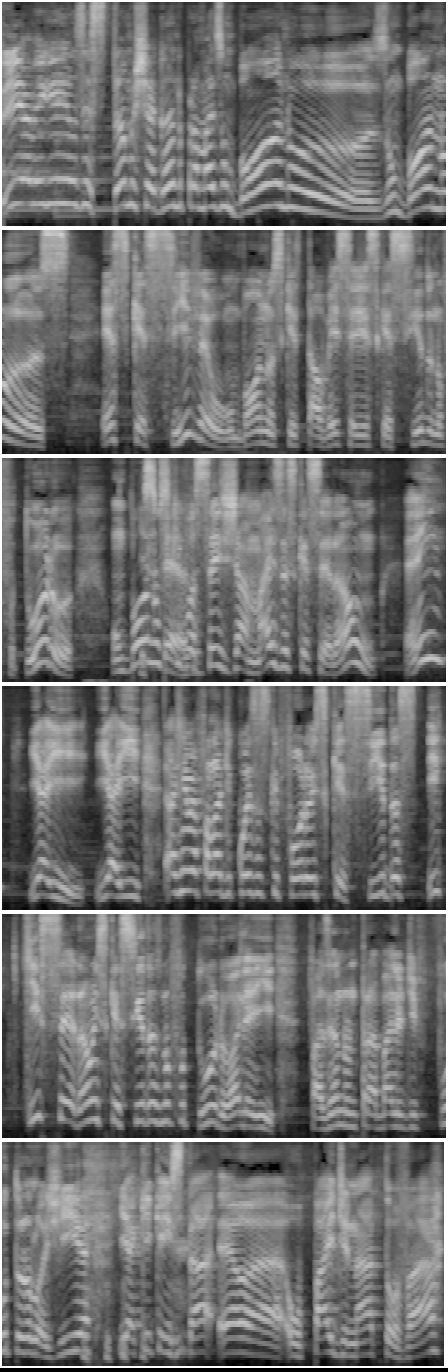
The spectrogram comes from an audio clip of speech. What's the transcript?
Sim, amiguinhos, estamos chegando para mais um bônus! Um bônus esquecível, um bônus que talvez seja esquecido no futuro, um bônus Espero. que vocês jamais esquecerão, hein? E aí? E aí? A gente vai falar de coisas que foram esquecidas e que serão esquecidas no futuro. Olha aí, fazendo um trabalho de futurologia. e aqui quem está é o, o pai de Natovar.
